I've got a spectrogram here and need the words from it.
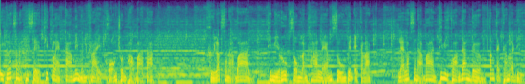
อีกลักษณะพิเศษที่แปลกตาไม่เหมือนใครของชนเผ่าบาตัก คือลักษณะบ้านที่มีรูปทรงหลังคาแหลมสูงเป็นเอกลักษณ์ และลักษณะบ้านที่มีความดั้งเดิมตั้งแต่ครั้งอดีต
